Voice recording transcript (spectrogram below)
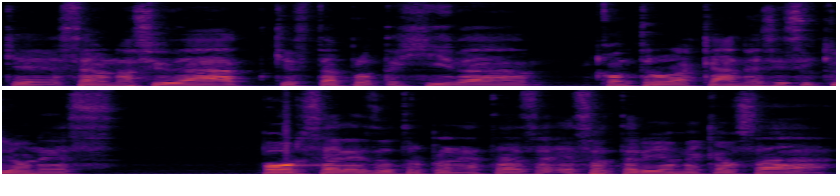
Que sea una ciudad que está protegida contra huracanes y ciclones por seres de otro planeta. Esa, teoría me causa...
